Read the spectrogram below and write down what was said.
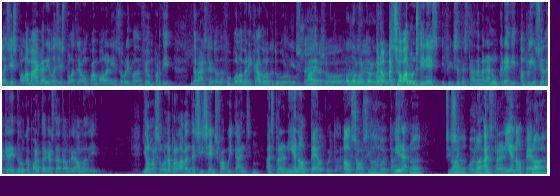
la gespa l'amaguen i la gespa la treuen quan volen i a sobre hi poden fer un partit de bàsquet o de futbol americà o del que tu vulguis. Vale? Cers o... O de Però això val uns diners. I fixa't, està demanant un crèdit, ampliació de crèdit de lo que porta gastat el Real Madrid. I el Barcelona parlaven de 600 fa 8 anys, ens prenien el pèl, i tant. el soci. Oh, i tant. Mira, Clar, sí, clar, sí, clar. ens prenien el pèl. Clar.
